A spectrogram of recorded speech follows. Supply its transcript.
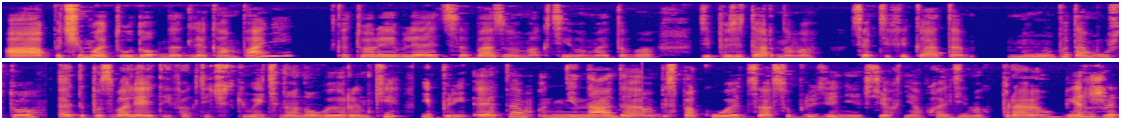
А почему это удобно для компании, которая является базовым активом этого депозитарного сертификата ну, потому что это позволяет ей фактически выйти на новые рынки, и при этом не надо беспокоиться о соблюдении всех необходимых правил биржи,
